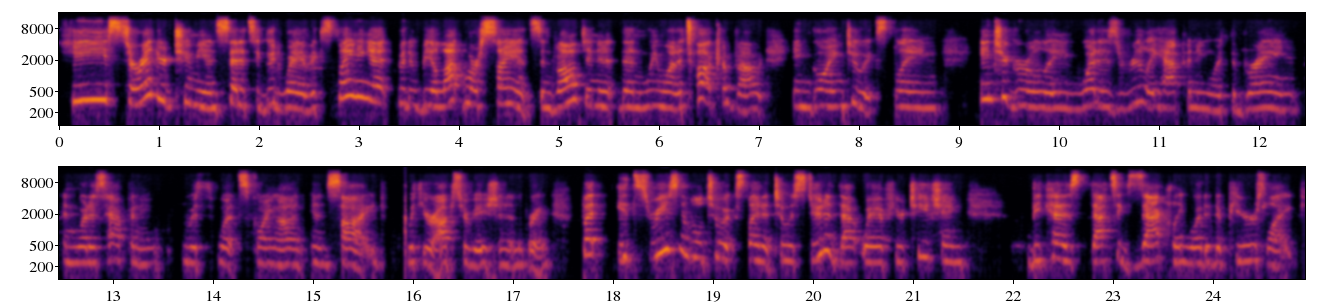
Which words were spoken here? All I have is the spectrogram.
He surrendered to me and said it's a good way of explaining it but it would be a lot more science involved in it than we want to talk about in going to explain integrally what is really happening with the brain and what is happening with what's going on inside with your observation in the brain. But it's reasonable to explain it to a student that way if you're teaching, because that's exactly what it appears like.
